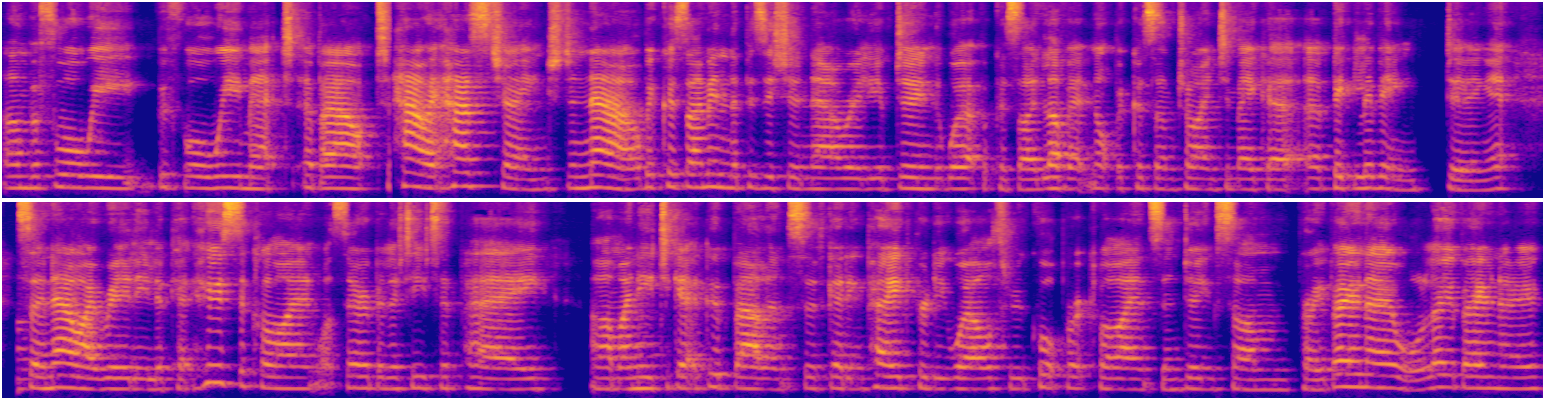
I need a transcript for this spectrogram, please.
um, before we before we met about how it has changed and now because I'm in the position now really of doing the work because I love it, not because I'm trying to make a, a big living doing it. So now I really look at who's the client, what's their ability to pay. Um, I need to get a good balance of getting paid pretty well through corporate clients and doing some pro bono or low bono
